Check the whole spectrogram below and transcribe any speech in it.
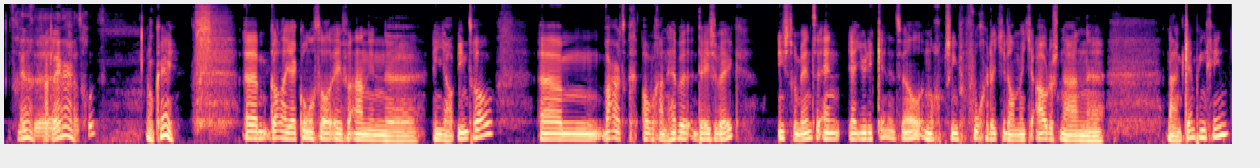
Het gaat, Ja, eh, gaat lekker. gaat goed. Oké. Ehm, Galla, jij kondigt al even aan in, eh, in jouw intro. Ehm, waar we het over gaan hebben deze week. Instrumenten. En ja, jullie kennen het wel. Nog misschien van vroeger dat je dan met je ouders naar een, eh, naar een camping ging.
